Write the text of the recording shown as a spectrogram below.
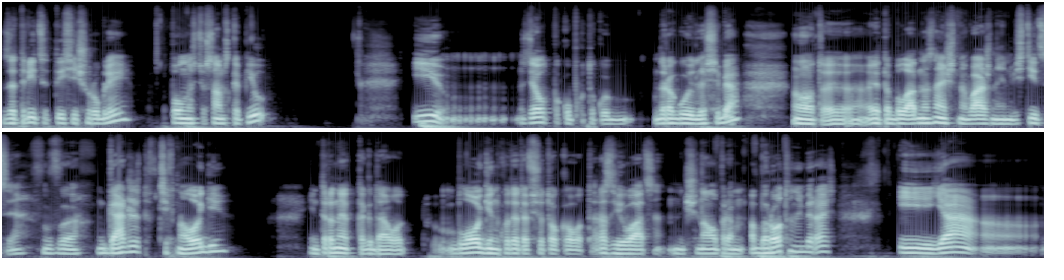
за 30 тысяч рублей, полностью сам скопил. И сделал покупку такую дорогую для себя. Вот, э, это была однозначно важная инвестиция в гаджет, в технологии. Интернет тогда вот, блогинг, вот это все только вот развиваться, начинал прям обороты набирать. И я э,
